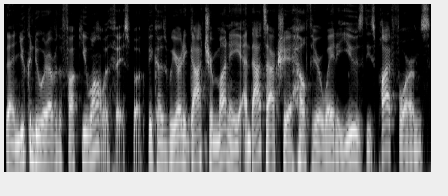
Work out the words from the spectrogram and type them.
then you can do whatever the fuck you want with Facebook because we already got your money, and that's actually a healthier way to use these platforms.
